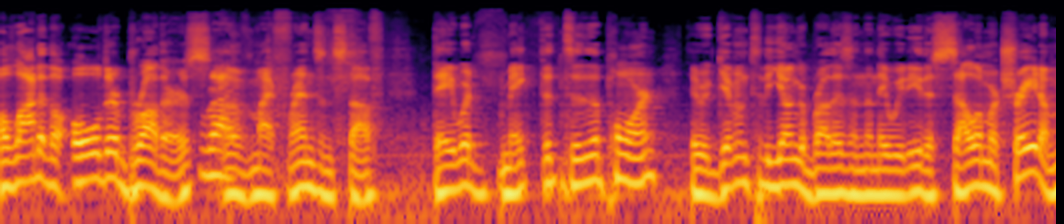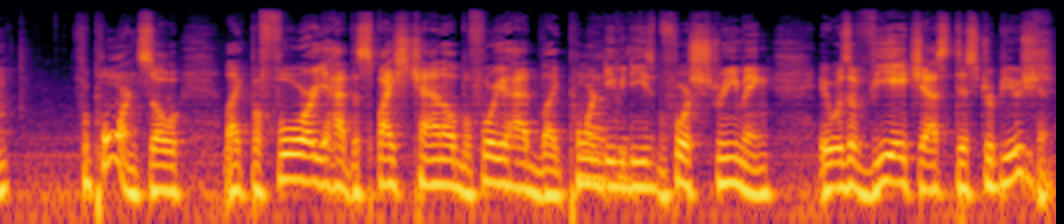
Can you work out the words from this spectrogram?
a lot of the older brothers Right. of my friends and stuff, they would make the to the porn, they would give them to the younger brothers, and then they would either sell them or trade them for porn. So, like before you had the Spice Channel, before you had like porn DVDs, before streaming, it was a VHS distribution.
